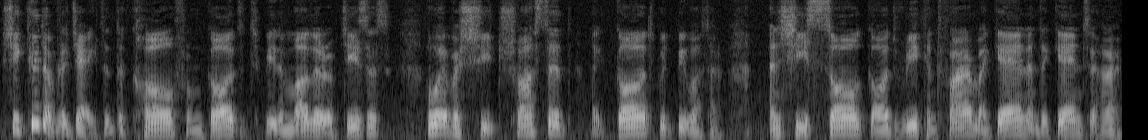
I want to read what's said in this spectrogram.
She could have rejected the call from God to be the mother of Jesus. However, she trusted that God would be with her, and she saw God reconfirm again and again to her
